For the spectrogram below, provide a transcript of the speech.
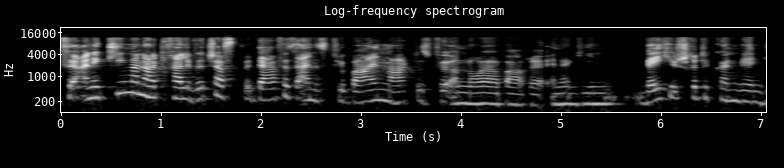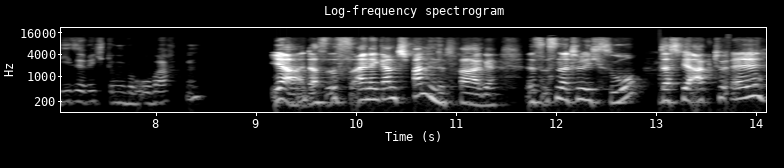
Für eine klimaneutrale Wirtschaft bedarf es eines globalen Marktes für erneuerbare Energien. Welche Schritte können wir in diese Richtung beobachten? Ja, das ist eine ganz spannende Frage. Es ist natürlich so, dass wir aktuell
